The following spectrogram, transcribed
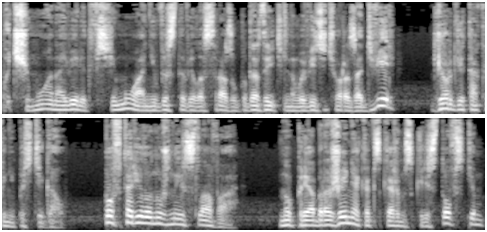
Почему она верит всему, а не выставила сразу подозрительного визитера за дверь, Георгий так и не постигал. Повторила нужные слова, но преображения, как, скажем, с Крестовским,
